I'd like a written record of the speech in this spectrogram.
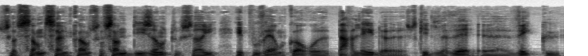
65 ans, 70 ans, tout ça, ils pouvaient encore parler de ce qu'ils avaient vécu.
